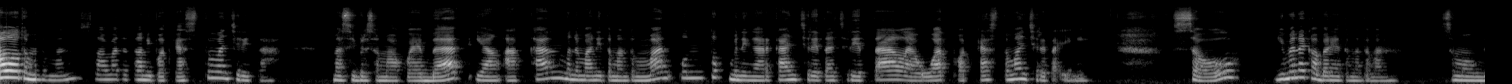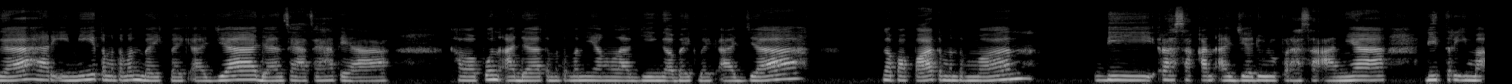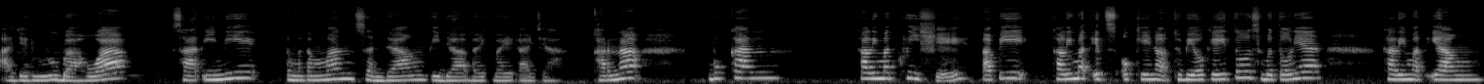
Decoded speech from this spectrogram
Halo teman-teman, selamat datang di podcast Teman Cerita. Masih bersama aku Ebat yang akan menemani teman-teman untuk mendengarkan cerita-cerita lewat podcast Teman Cerita ini. So, gimana kabarnya teman-teman? Semoga hari ini teman-teman baik-baik aja dan sehat-sehat ya. Kalaupun ada teman-teman yang lagi nggak baik-baik aja, nggak apa-apa teman-teman dirasakan aja dulu perasaannya, diterima aja dulu bahwa saat ini teman-teman sedang tidak baik-baik aja. Karena bukan kalimat klise, tapi kalimat it's okay not to be okay itu sebetulnya kalimat yang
